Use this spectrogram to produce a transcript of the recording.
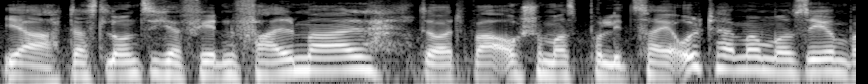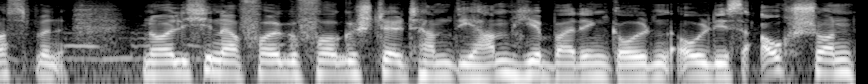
Ja, das lohnt sich auf jeden Fall mal. Dort war auch schon mal das Polizei Oldtimer Museum, was wir neulich in der Folge vorgestellt haben. Die haben hier bei den Golden Oldies auch schon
